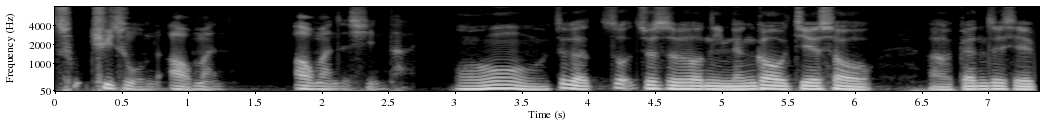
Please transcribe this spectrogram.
除去除我们的傲慢、傲慢的心态。哦，这个做就是说你能够接受呃，跟这些。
